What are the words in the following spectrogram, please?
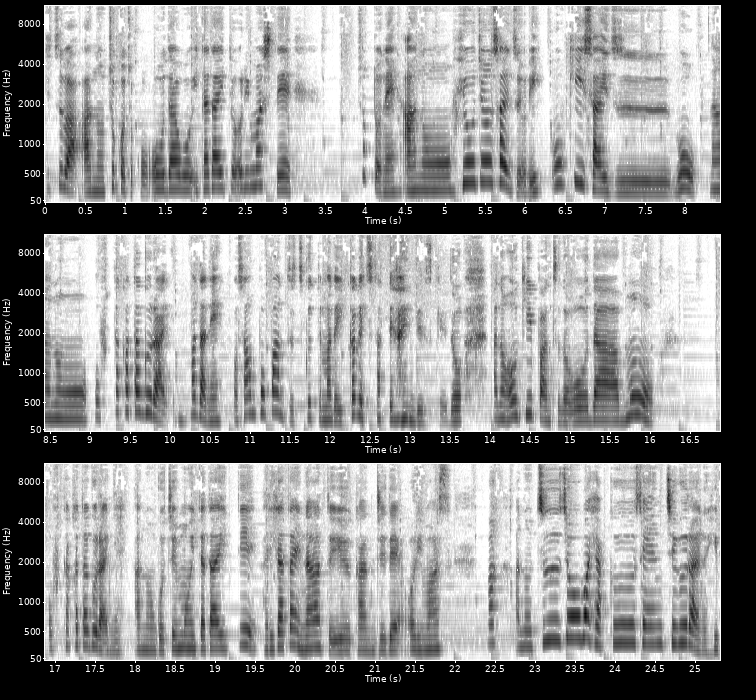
実はあのちょこちょこオーダーをいただいておりまして、ちょっとね、あの標準サイズより大きいサイズを、あのお二方ぐらい、まだね、お散歩パンツ作ってまだ1ヶ月経ってないんですけど、あの大きいパンツのオーダーも、お二方ぐらいね、あのご注文いただいてありがたいなという感じでおります。まあ、あの通常は100センチぐらいのヒッ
